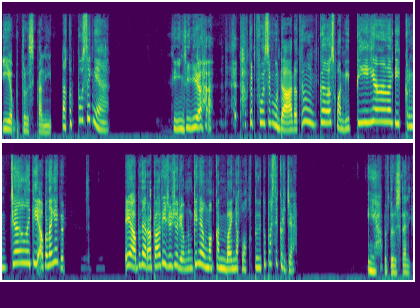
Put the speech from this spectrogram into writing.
Iya betul sekali. Takut pusing ya? Iya. Takut pusing udah ada tugas, panitia lagi, kerja lagi, apalagi Iya benar, apalagi jujur ya, mungkin yang makan banyak waktu itu pasti kerja. Iya betul sekali.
